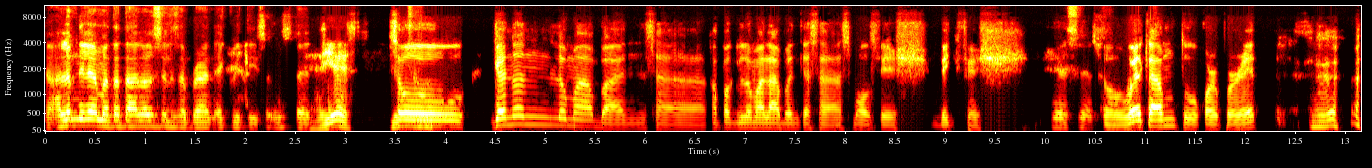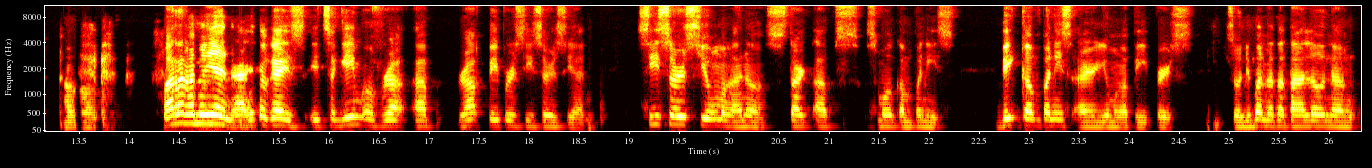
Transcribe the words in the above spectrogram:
Na alam nila matatalo sila sa brand equity. So instead, Yes. So, ganun lumaban sa kapag lumalaban ka sa small fish, big fish. yes, yes. So, welcome to corporate. Parang ano yan, ah, ito guys, it's a game of rock, uh, rock paper, scissors yan. Scissors yung mga ano, startups, small companies. Big companies are yung mga papers. So, di ba natatalo ng,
